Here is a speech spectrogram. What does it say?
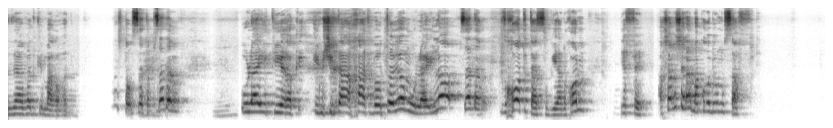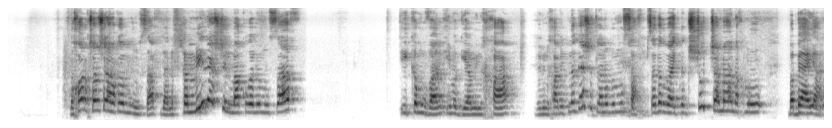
ודאבד כמר עבד. מה שאתה עושה אתה בסדר? אולי תהיה רק עם שיטה אחת באותו יום, אולי לא, בסדר, זוכרות את הסוגיה, נכון? יפה. עכשיו השאלה מה קורה במוסף. נכון? עכשיו השאלה מה קורה במוסף, והנפקא מינה של מה קורה במוסף היא כמובן, היא מגיעה מנחה, ומנחה מתנגשת לנו במוסף, בסדר? וההתנגשות שמה אנחנו בבעיה.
